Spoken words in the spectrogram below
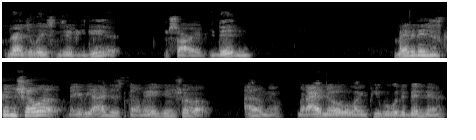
Congratulations if you did. I'm sorry if you didn't. Maybe they just couldn't show up. Maybe I just know. Maybe they didn't show up. I don't know. But I know, like, people would have been there.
